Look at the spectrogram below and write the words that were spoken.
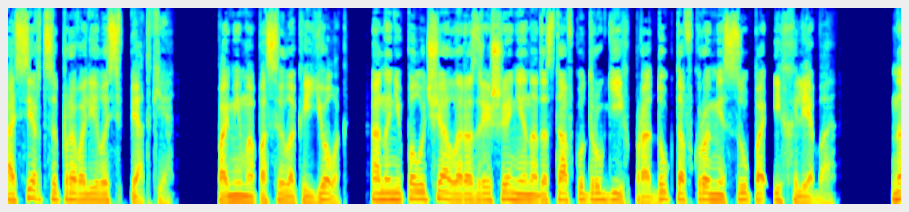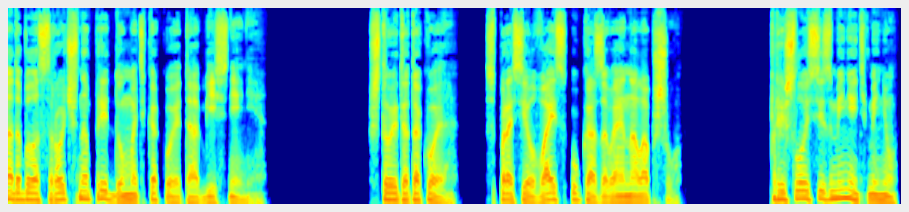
а сердце провалилось в пятки. Помимо посылок и елок, она не получала разрешения на доставку других продуктов, кроме супа и хлеба. Надо было срочно придумать какое-то объяснение. «Что это такое?» — спросил Вайс, указывая на лапшу. «Пришлось изменить меню.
